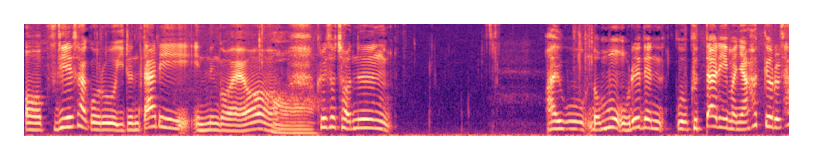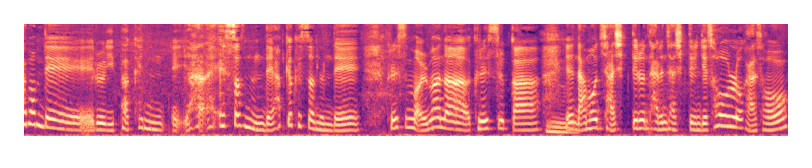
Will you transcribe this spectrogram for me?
어, 불의의 사고로 잃은 딸이 있는 거예요. 어. 그래서 저는 아이고 너무 오래됐고 그 딸이 만약 학교를 사범대를 입학했었는데 합격했었는데 그랬으면 얼마나 그랬을까? 음. 예, 나머지 자식들은 다른 자식들은 이제 서울로 가서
